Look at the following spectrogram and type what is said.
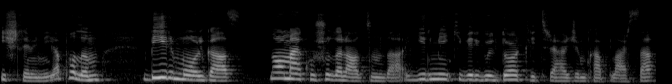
işlemini yapalım. 1 mol gaz normal koşullar altında 22,4 litre hacim kaplarsa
